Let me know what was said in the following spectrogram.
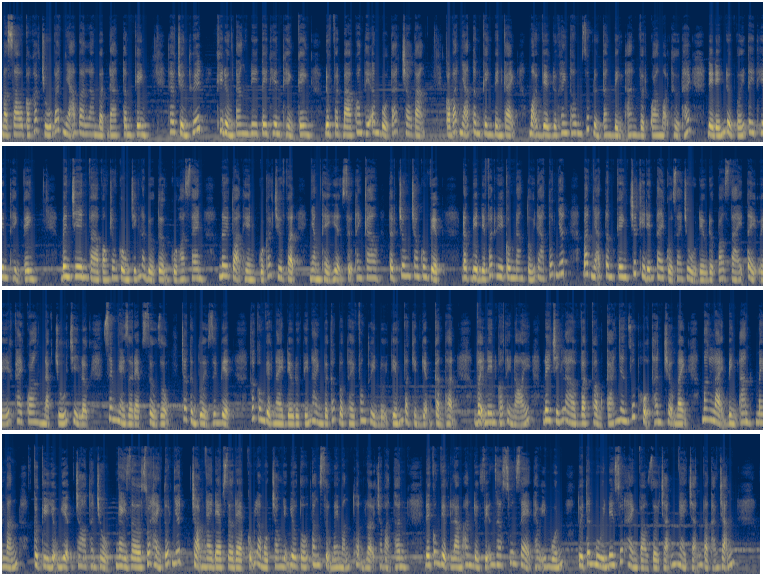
Mặt sau có khắc chú bát nhã ba la mật đa tâm kinh. Theo truyền thuyết, khi đường tăng đi Tây Thiên thỉnh kinh, được Phật bà Quan Thế Âm Bồ Tát trao tặng – có bát nhã tâm kinh bên cạnh, mọi việc được hanh thông giúp đường tăng bình an vượt qua mọi thử thách để đến được với Tây Thiên Thỉnh Kinh. Bên trên và vòng trong cùng chính là biểu tượng của hoa sen, nơi tọa thiền của các chư Phật nhằm thể hiện sự thanh cao, tập trung trong công việc, Đặc biệt để phát huy công năng tối đa tốt nhất, bát nhã tâm kinh trước khi đến tay của gia chủ đều được bao sái, tẩy uế, khai quang, nạp chú, chỉ lực, xem ngày giờ đẹp sử dụng cho từng tuổi riêng biệt. Các công việc này đều được tiến hành với các bậc thầy phong thủy nổi tiếng và kiểm nghiệm cẩn thận. Vậy nên có thể nói, đây chính là vật phẩm cá nhân giúp hộ thân trợ mệnh, mang lại bình an, may mắn, cực kỳ hiệu nghiệm cho thân chủ. Ngày giờ xuất hành tốt nhất, chọn ngày đẹp giờ đẹp cũng là một trong những yếu tố tăng sự may mắn thuận lợi cho bản thân. Để công việc làm ăn được diễn ra suôn sẻ theo ý muốn, tuổi Tân Mùi nên xuất hành vào giờ chẵn, ngày chẵn và tháng chẵn.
